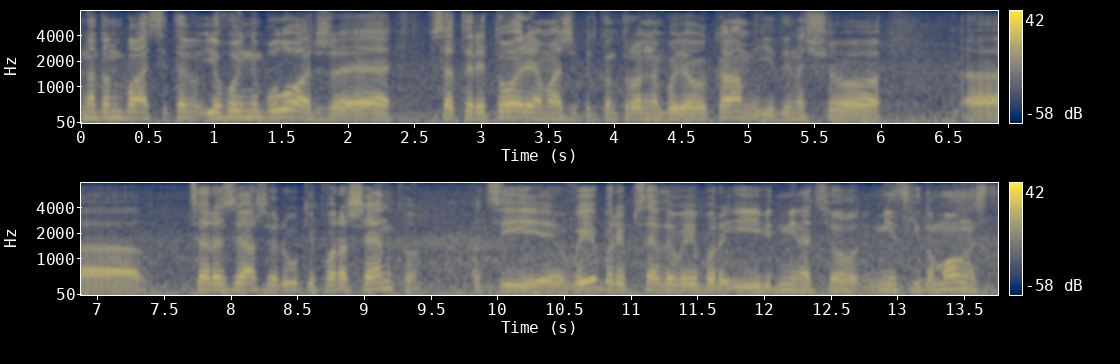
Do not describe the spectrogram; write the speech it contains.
на Донбасі, та його й не було, адже вся територія майже підконтрольна бойовикам. І єдине, що е, це розв'яже руки Порошенко, оці вибори, псевдовибори і відміна цього мінських домовленостей.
